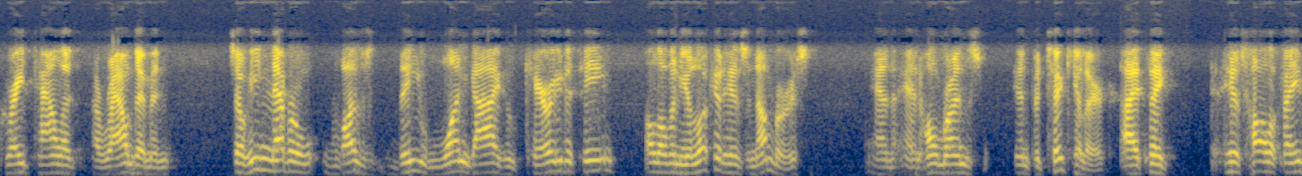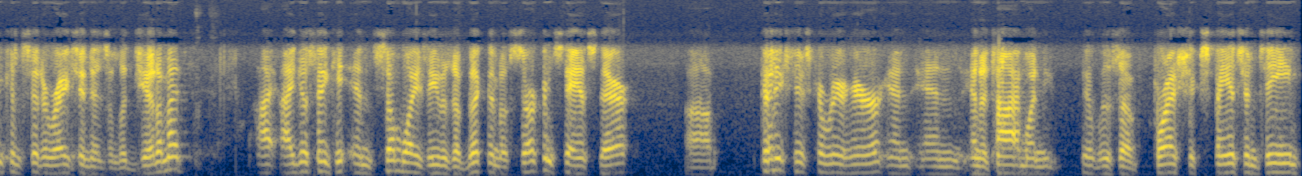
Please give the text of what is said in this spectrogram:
great talent around him, and so he never was the one guy who carried a team. Although when you look at his numbers and and home runs in particular, I think his Hall of Fame consideration is legitimate. I, I just think in some ways he was a victim of circumstance there. Uh, finished his career here in, in, in a time when it was a fresh expansion team,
